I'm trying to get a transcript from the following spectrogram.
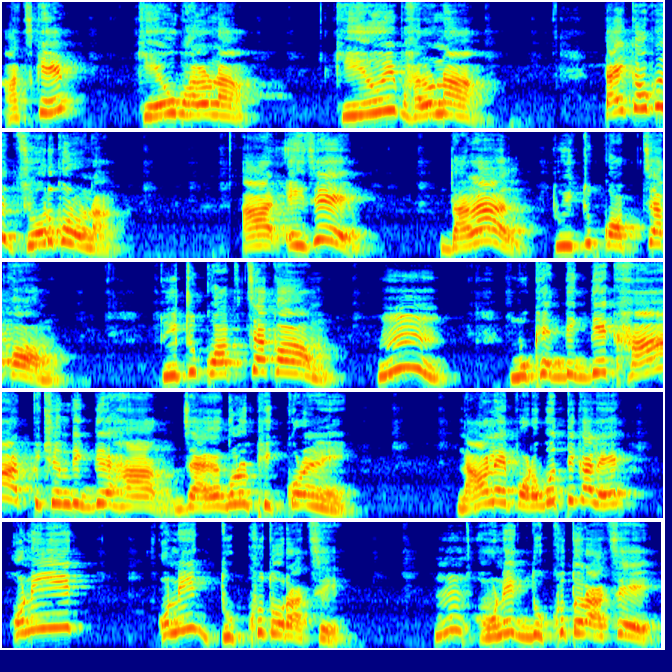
আজকে কেউ ভালো না, কেউই ভালো না, তাই কাউকে জোর করো না। আর এই যে, দালাল, তুই একটু কপচা কম, তুই একটু কপচা কম হুম, মুখের দিক দিয়ে খা আর পিছন দিক দিয়ে হাঁক জায়গাগুলো ঠিক করে নে। নাহলে পরবর্তীকালে অনেক অনেক দুঃখ তোর আছে। হুম, অনেক দুঃখ তোর আছে।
